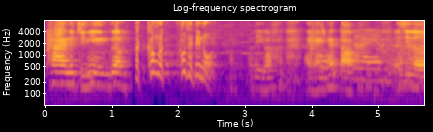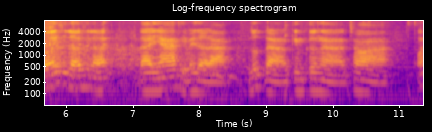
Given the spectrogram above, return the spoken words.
29 nghìn kim cương. Thật không là không thể tin nổi. Đi có. Anh anh hét to. Ê, xin lỗi xin lỗi xin lỗi. Đây nhá thì bây giờ là rút là kim cương là cho à, ôi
